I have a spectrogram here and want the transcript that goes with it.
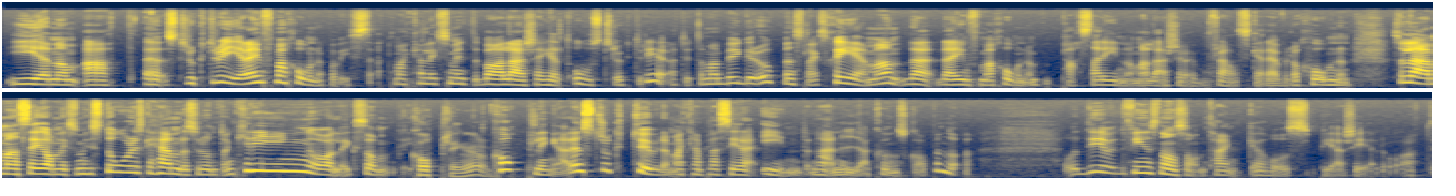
genom att eh, strukturera informationen på visst sätt. Man kan liksom inte bara lära sig helt ostrukturerat, utan man bygger upp en slags scheman där, där informationen passar in. Om man lär sig om franska revolutionen, så lär man sig om liksom historiska händelser runt omkring och liksom kopplingar. kopplingar. En struktur där man kan placera in den här nya kunskapen. Då. Och det, finns någon sån tanke hos Piaget då, att,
